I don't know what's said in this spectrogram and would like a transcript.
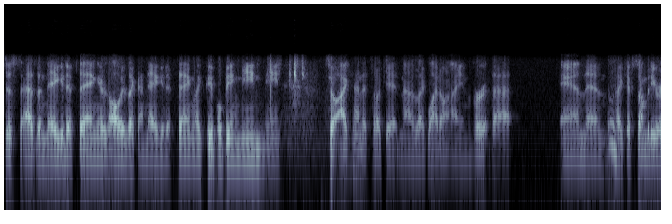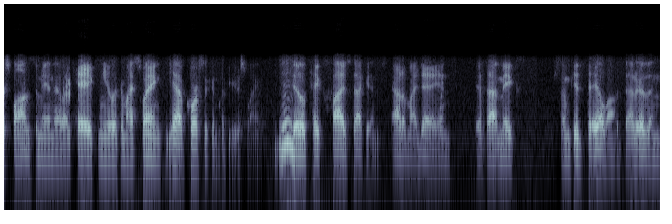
just as a negative thing. It was always like a negative thing, like people being mean, mean. So I kind of took it and I was like, why don't I invert that? And then, Mm. like, if somebody responds to me and they're like, hey, can you look at my swing? Yeah, of course I can look at your swing. Mm. It'll take five seconds out of my day. And if that makes some kid's day a lot better, then,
